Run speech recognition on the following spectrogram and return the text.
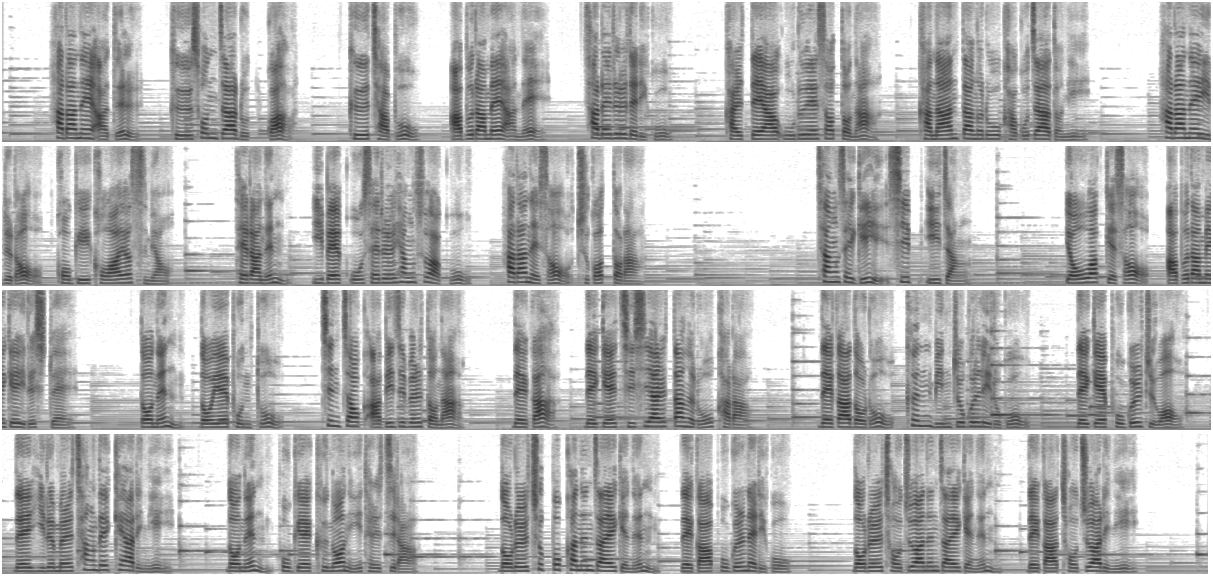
하란의 아들 그 손자 롯과 그 자부 아브람의 아내 사례를 데리고 갈대아 우르에서 떠나 가나안 땅으로 가고자 하더니 하란에 이르러 거기 거하였으며 데라는 205세를 향수하고 하란에서 죽었더라. 창세기 12장. 여호와께서 아브람에게 이르시되 너는 너의 본토 친척 아비 집을 떠나 내가 내게 지시할 땅으로 가라. 내가 너로 큰 민족을 이루고 내게 복을 주어 내 이름을 창대케 하리니 너는 복의 근원이 될지라 너를 축복하는 자에게는 내가 복을 내리고 너를 저주하는 자에게는 내가 저주하리니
